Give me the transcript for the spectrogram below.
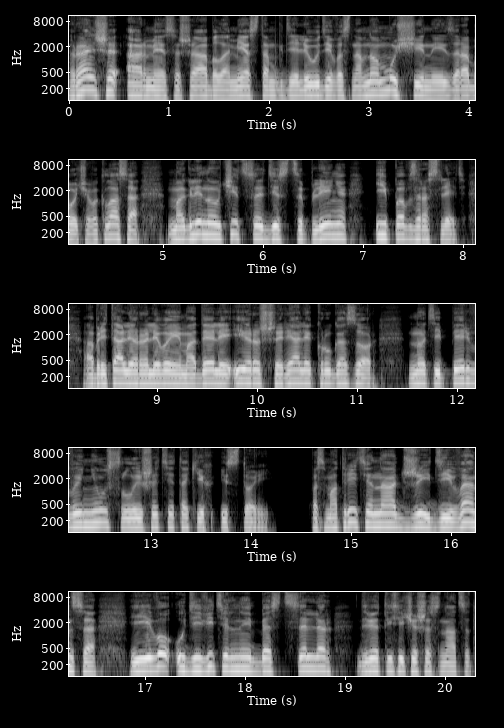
Раньше армия США была местом, где люди, в основном мужчины из рабочего класса, могли научиться дисциплине и повзрослеть, обретали ролевые модели и расширяли кругозор, но теперь вы не услышите таких историй. Посмотрите на Джи Ди Венса и его удивительный бестселлер 2016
